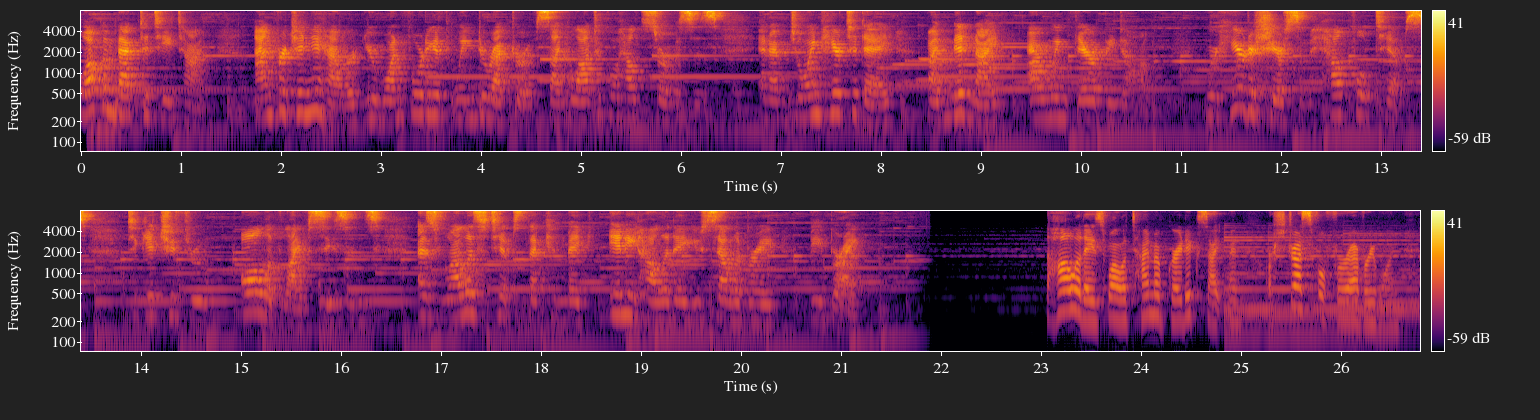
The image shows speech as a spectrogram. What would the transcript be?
Welcome back to Tea Time. I'm Virginia Howard, your 140th Wing Director of Psychological Health Services, and I'm joined here today by Midnight, our Wing Therapy Dog. We're here to share some helpful tips to get you through all of life seasons, as well as tips that can make any holiday you celebrate be bright. The holidays, while a time of great excitement, are stressful for everyone,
